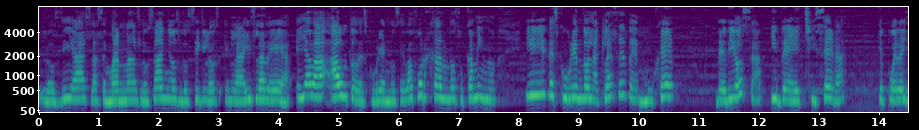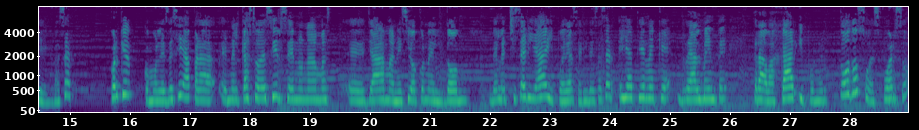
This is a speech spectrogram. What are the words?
los días, las semanas, los años, los siglos en la isla de Ea, ella va autodescubriéndose, va forjando su camino y descubriendo la clase de mujer, de diosa y de hechicera que puede llegar a ser. Porque, como les decía, para en el caso de Circe no nada más eh, ya amaneció con el don de la hechicería y puede hacer y deshacer. Ella tiene que realmente trabajar y poner todo su esfuerzo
